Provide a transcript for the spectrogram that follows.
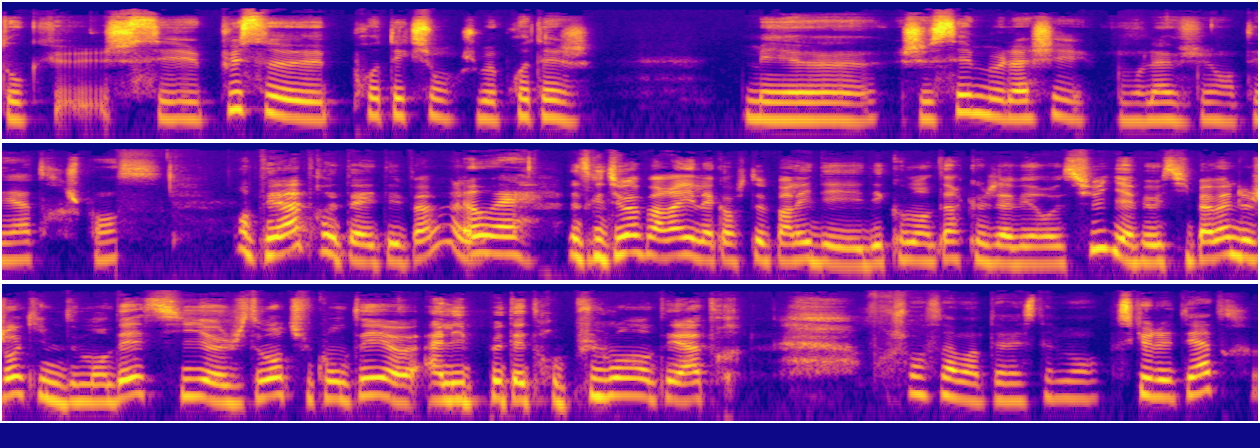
Donc euh, c'est plus euh, protection. Je me protège. Mais euh, je sais me lâcher. On l'a vu en théâtre, je pense. En théâtre, t'as été pas mal. hein Ouais. Parce que tu vois, pareil, là, quand je te parlais des, des commentaires que j'avais reçus, il y avait aussi pas mal de gens qui me demandaient si, euh, justement, tu comptais euh, aller peut-être plus loin en théâtre. Franchement, ça m'intéresse tellement. Parce que le théâtre,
